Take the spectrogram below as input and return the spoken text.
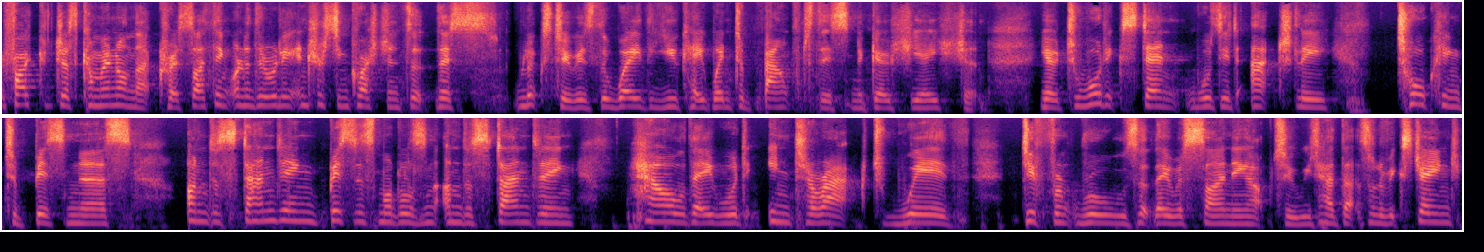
If I could just come in on that, Chris, I think one of the really interesting questions that this looks to is the way the UK went about this negotiation. You know, to what extent was it actually talking to business, understanding business models and understanding how they would interact with different rules that they were signing up to. We'd had that sort of exchange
